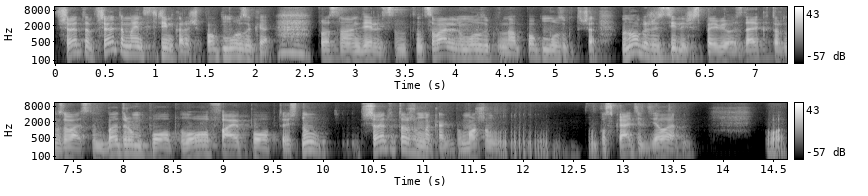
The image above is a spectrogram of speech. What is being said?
все это, все это мейнстрим, короче, поп-музыка. Просто она делится на танцевальную музыку, на поп-музыку. Много же стилей сейчас появилось, да, которые называются там, bedroom pop, lo-fi pop. То есть, ну, все это тоже мы как бы можем выпускать и делаем. Вот.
